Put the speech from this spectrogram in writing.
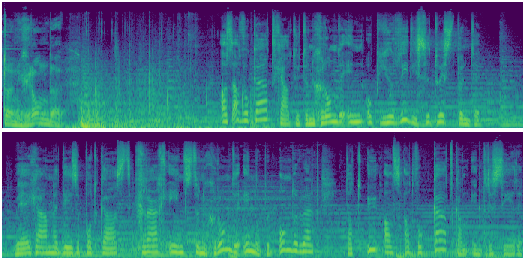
ten gronde. Als advocaat gaat u ten gronde in op juridische twistpunten. Wij gaan met deze podcast graag eens ten gronde in op een onderwerp dat u als advocaat kan interesseren.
